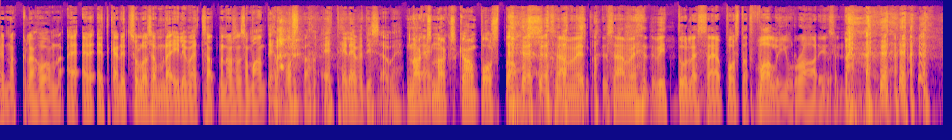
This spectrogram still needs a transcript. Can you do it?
En ole kyllä huomannut. E- e- Etkä nyt sulla on semmoinen ilme, että sä oot menossa saman tien postaan. Et helvetissä me. Naks naks käyn postaamassa. Sä menet, sä menet vittuillessa ja postat valjuraadin sinne.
